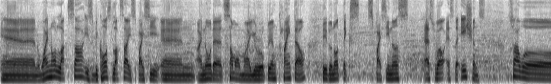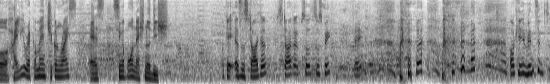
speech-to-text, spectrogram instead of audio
And why not laksa? Is because laksa is spicy, and I know that some of my European clientele they do not take spiciness as well as the Asians. So I will highly recommend chicken rice as Singapore national dish. Okay, as a starter, starter, so to speak. Okay. okay, Vincent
